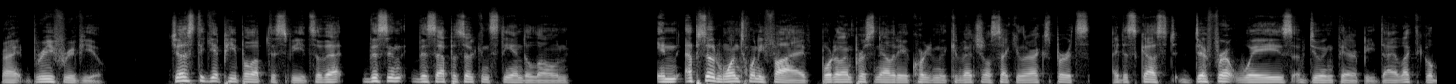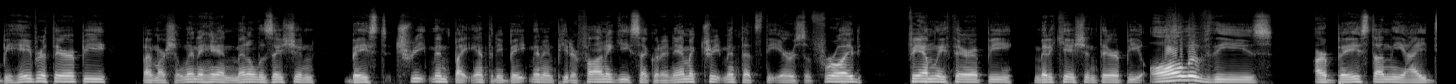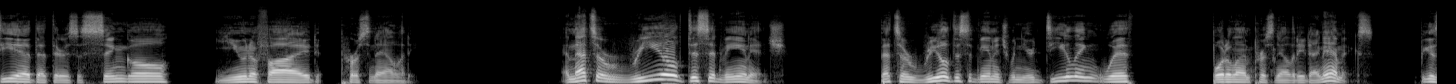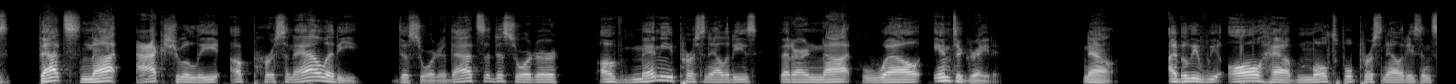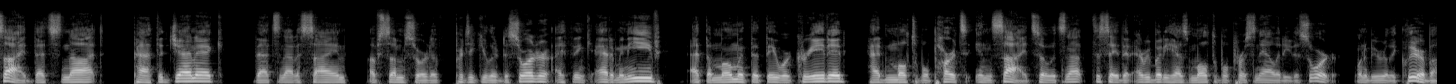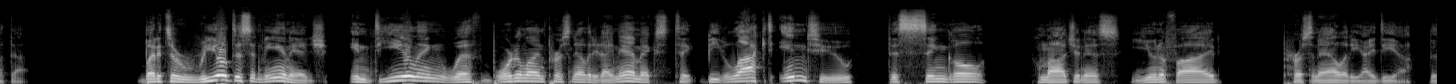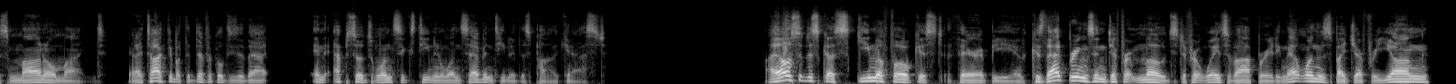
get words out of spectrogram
right? Brief review, just to get people up to speed, so that this in, this episode can stand alone. In episode 125, Borderline Personality According to the Conventional Secular Experts, I discussed different ways of doing therapy dialectical behavior therapy by Marsha Linehan, mentalization based treatment by Anthony Bateman and Peter Fonagy, psychodynamic treatment, that's the heirs of Freud, family therapy, medication therapy. All of these are based on the idea that there is a single unified personality. And that's a real disadvantage. That's a real disadvantage when you're dealing with borderline personality dynamics because that's not actually a personality disorder. That's a disorder of many personalities that are not well integrated. Now, I believe we all have multiple personalities inside. That's not pathogenic. That's not a sign of some sort of particular disorder. I think Adam and Eve, at the moment that they were created, had multiple parts inside. So it's not to say that everybody has multiple personality disorder. I want to be really clear about that. But it's a real disadvantage in dealing with borderline personality dynamics to be locked into this single, homogenous, unified, personality idea, this mono mind. And I talked about the difficulties of that in episodes 116 and 117 of this podcast. I also discuss schema focused therapy because that brings in different modes, different ways of operating. That one is by Jeffrey Young.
